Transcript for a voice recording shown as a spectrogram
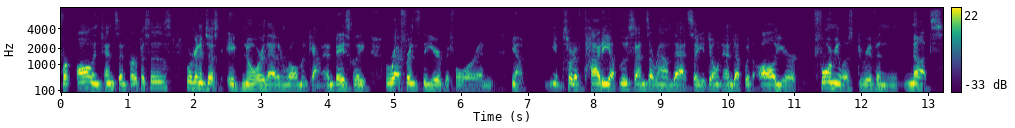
for all intents and purposes, we're going to just ignore that enrollment count and basically reference the year before and, you know, you sort of tidy up loose ends around that so you don't end up with all your formulas driven nuts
